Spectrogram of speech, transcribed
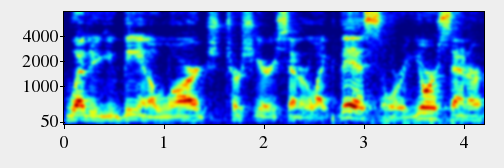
whether you be in a large tertiary center like this or your center,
